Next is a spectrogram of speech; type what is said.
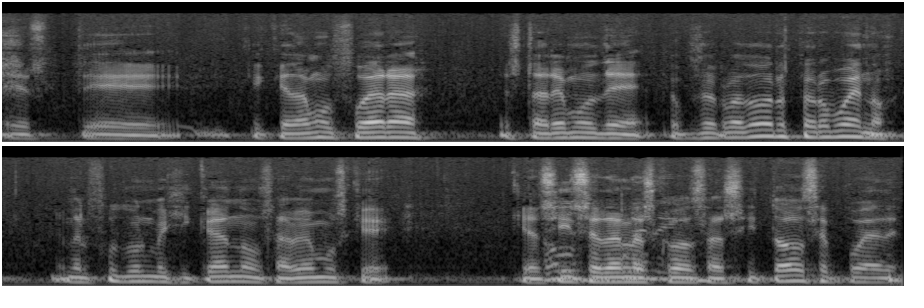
este, que quedamos fuera, estaremos de, de, observadores, pero bueno, en el fútbol mexicano sabemos que, que así todo se dan las cosas y todo se puede.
